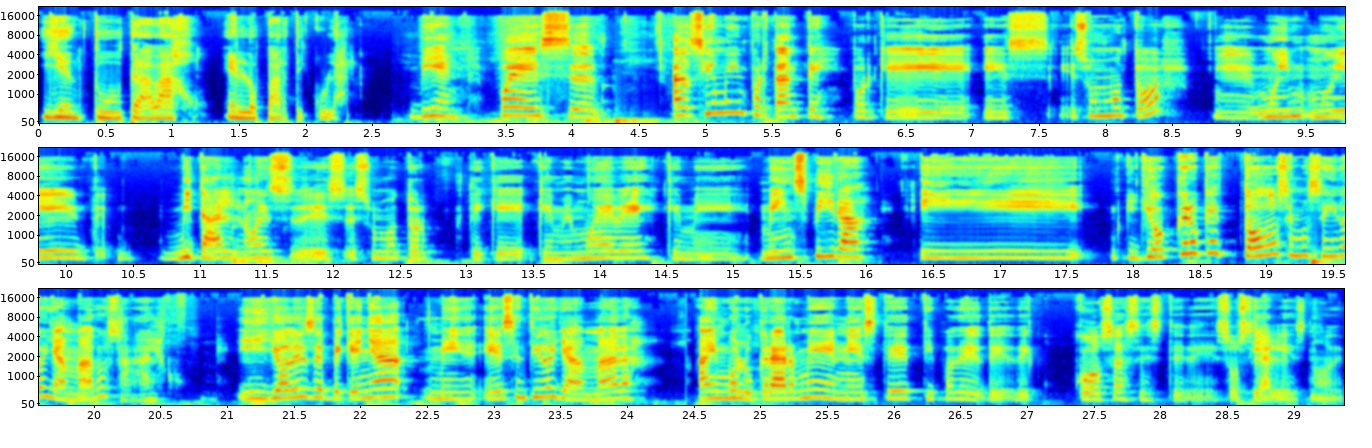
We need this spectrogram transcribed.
y en tu trabajo en lo particular? Bien, pues eh, ha sido muy importante porque es, es un motor eh, muy, muy vital, ¿no? Es, es, un motor de que, que, me mueve, que me, me inspira y yo creo que todos hemos sido llamados a algo. Y yo desde pequeña me he sentido llamada a involucrarme en este tipo de, de, cosas este, de sociales, ¿no? De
